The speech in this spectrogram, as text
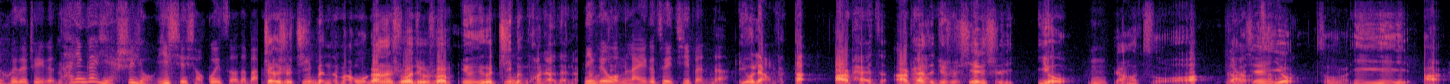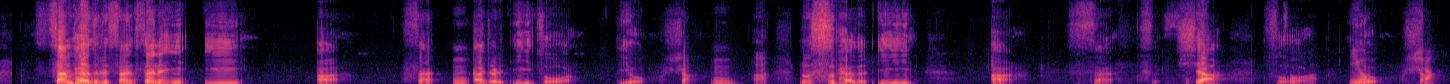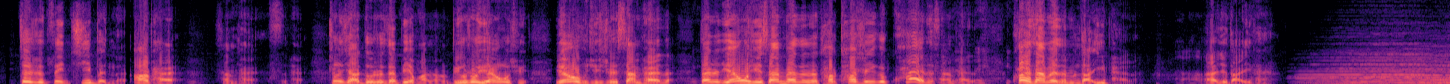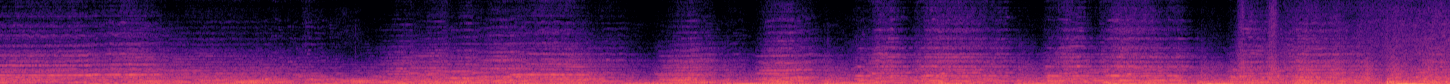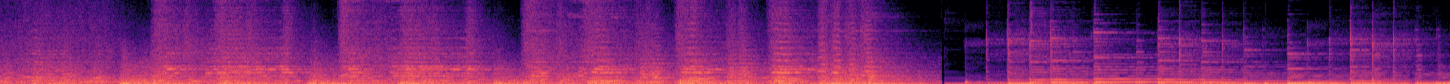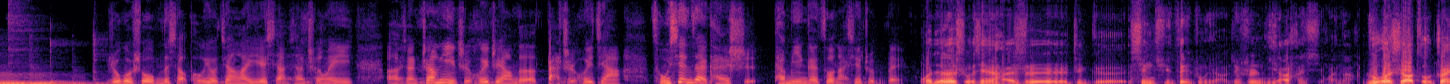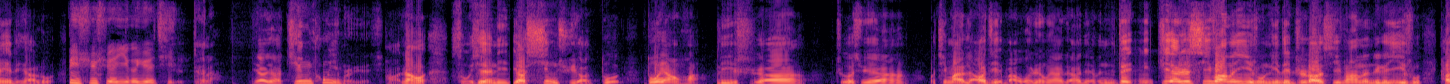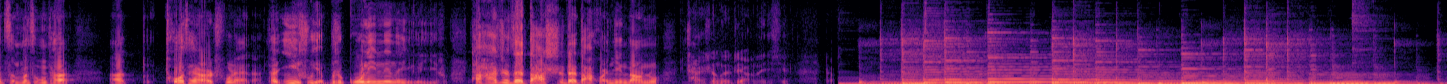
挥的这个，它应该也是有一些小规则的吧？这个是基本的嘛。我刚才说就是说有一个基本框架在那。您给我们来一个最基本的。有两拍大二拍子，二拍子就是先是右，嗯，然后左，对吧？先右左一二，三拍子是三三连音，一、二、三，嗯，啊，这是一左右上，嗯，啊，那么四拍子一、二、三、四下左右上。这是最基本的二拍、三拍、四拍，剩下都是在变化当中。比如说圆舞曲，圆舞曲是三拍的，但是圆舞曲三拍的呢，它它是一个快的三拍的，快三拍怎么打一拍了？啊，就打一拍。如果说我们的小朋友将来也想像成为啊像张毅指挥这样的大指挥家，从现在开始，他们应该做哪些准备？我觉得首先还是这个兴趣最重要，就是你要很喜欢它。如果是要走专业这条路，必须学一个乐器。对了，要要精通一门乐器啊，然后首先你要兴趣要多多样化，历史啊、哲学啊，我起码了解吧。我认为要了解吧。你对你既然是西方的艺术，你得知道西方的这个艺术它怎么从它啊。脱胎而出来的，它艺术也不是孤零零的一个艺术，它还是在大时代、大环境当中产生的这样的一些。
